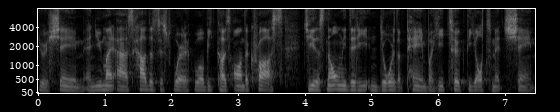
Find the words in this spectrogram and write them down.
your shame. And you might ask, how does this work? Well, because on the cross, Jesus not only did He endure the pain, but He took the ultimate shame.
